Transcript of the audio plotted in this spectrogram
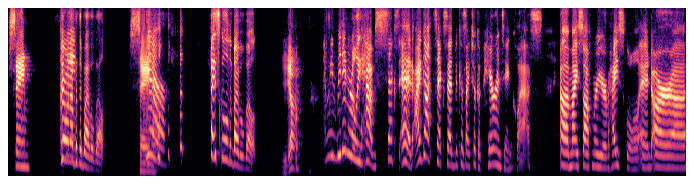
Same, growing up mean- in the bible belt same. Yeah. high school in the bible belt Yep. I mean, we didn't really have sex ed. I got sex ed because I took a parenting class uh, my sophomore year of high school, and our uh,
